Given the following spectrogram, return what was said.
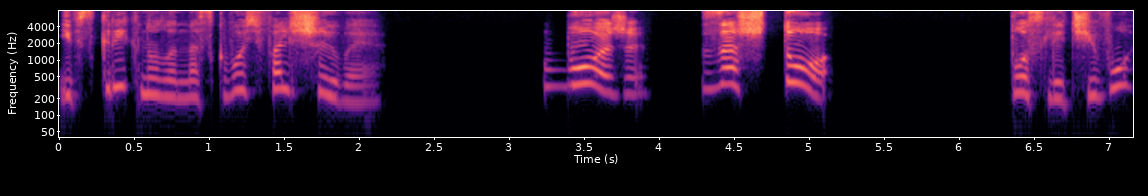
и вскрикнула насквозь фальшивое. Боже, за что? После чего,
